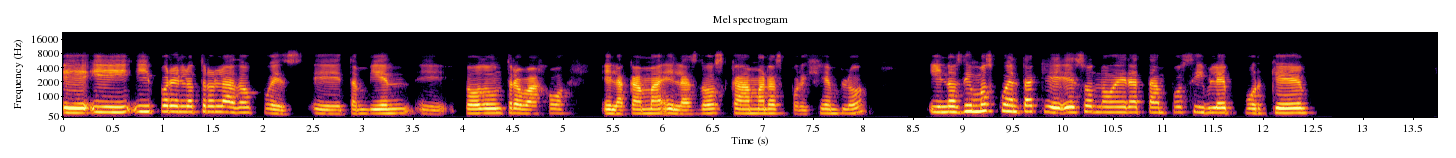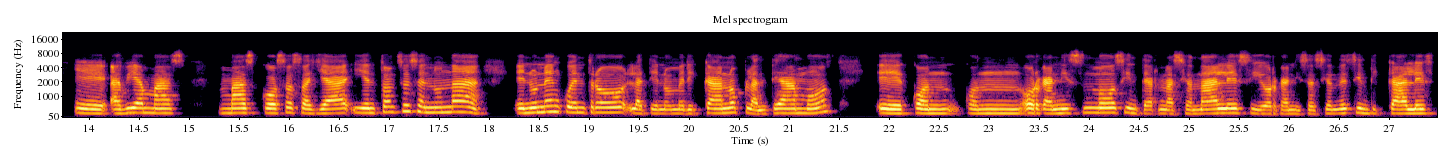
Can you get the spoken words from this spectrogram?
eh, y, por el otro lado, pues eh, también eh, todo un trabajo en la cama, en las dos cámaras, por ejemplo, y nos dimos cuenta que eso no era tan posible porque había más, más cosas allá. Y entonces en, una, en un encuentro latinoamericano planteamos con, con organismos internacionales y organizaciones sindicales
